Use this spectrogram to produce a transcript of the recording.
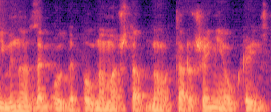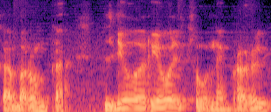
Именно за годы полномасштабного вторжения украинская оборонка сделала революционный прорыв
